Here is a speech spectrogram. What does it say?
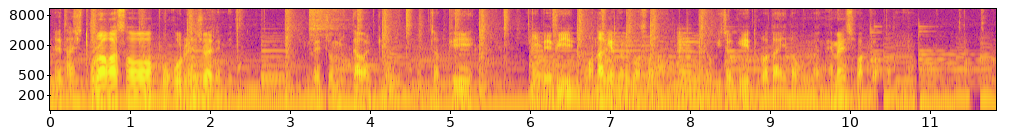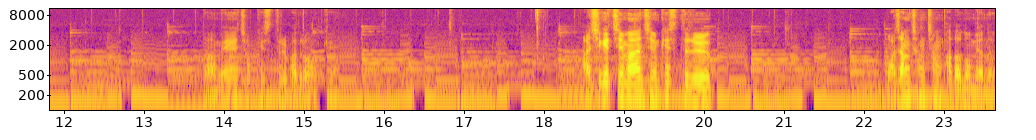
이제 다시 돌아가서 보고를 해줘야 됩니다. 근데 좀 이따 갈게요. 어차피 이 맵이 워낙에 넓어서 여기저기 돌아다니다 보면 헤맬 수밖에 없거든요. 다음에 저 퀘스트를 받으러 갈게요. 아시겠지만 지금 퀘스트를 와장창창 받아놓으면은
